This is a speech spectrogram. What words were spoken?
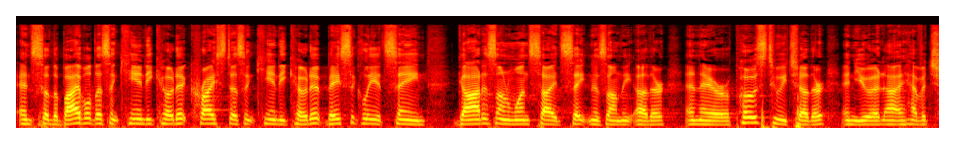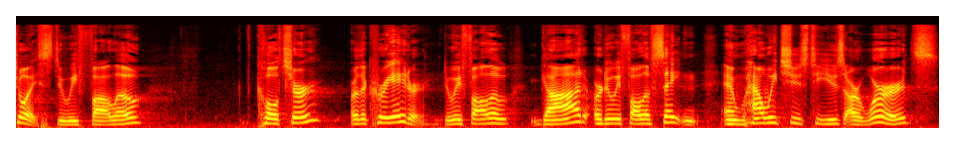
And so the Bible doesn't candy coat it, Christ doesn't candy coat it. Basically, it's saying God is on one side, Satan is on the other, and they are opposed to each other, and you and I have a choice. Do we follow culture or the Creator? Do we follow God or do we follow Satan? And how we choose to use our words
